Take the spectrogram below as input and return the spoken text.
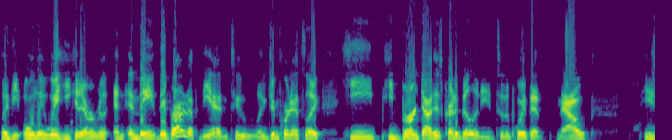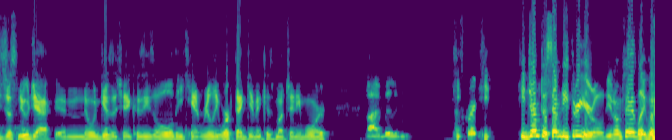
like the only way he could ever really and and they they brought it up at the end too, like Jim Cornette's like he he burnt out his credibility to the point that now he's just New Jack, and no one gives a shit because he's old. He can't really work that gimmick as much anymore. Liability. That's crazy. He he jumped a seventy three year old. You know what I'm saying? Like, what?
